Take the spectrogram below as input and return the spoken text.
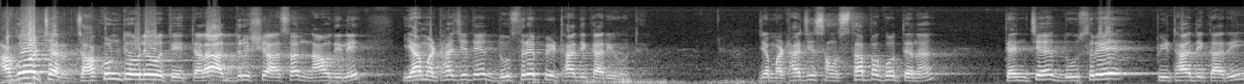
अगोचर झाकून ठेवले होते त्याला अदृश्य असं नाव दिले. या मठाचे ते दुसरे पीठाधिकारी होते. जे मठाचे संस्थापक होते ना त्यांचे दुसरे पीठाधिकारी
